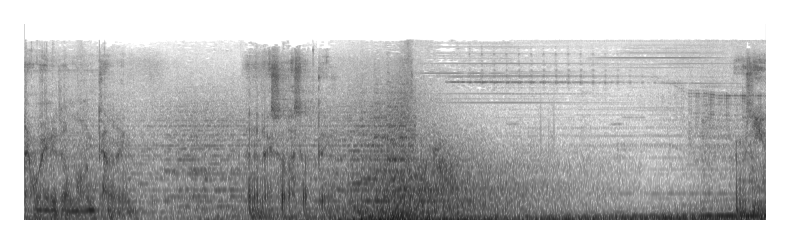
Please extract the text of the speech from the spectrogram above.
I waited a long time, and then I saw something. It was you.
